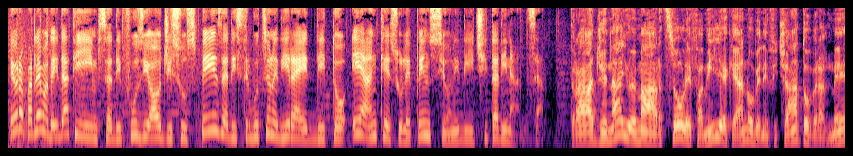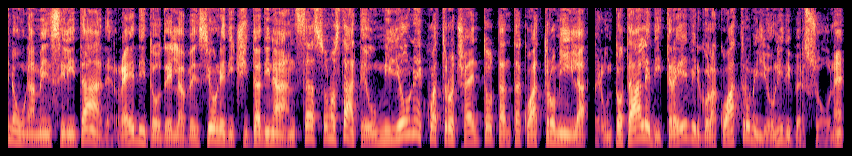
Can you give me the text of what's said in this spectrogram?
E ora parliamo dei dati IMSS diffusi oggi su spese, distribuzione di reddito e anche sulle pensioni di cittadinanza. Tra gennaio e marzo le famiglie che hanno beneficiato per almeno una mensilità del reddito della pensione di cittadinanza sono state 1.484.000 per un totale di 3,4 milioni di persone.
